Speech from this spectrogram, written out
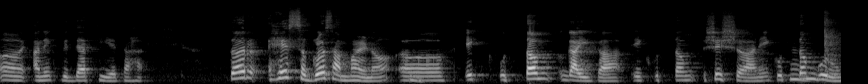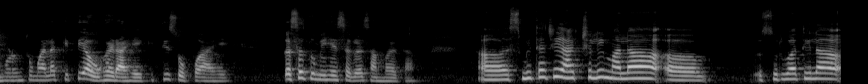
अनेक विद्यार्थी येत आहात. तर हे सगळं सांभाळणं एक उत्तम गायिका एक उत्तम शिष्य आणि एक उत्तम गुरु म्हणून तुम्हाला किती अवघड आहे किती सोपं आहे कसं तुम्ही हे सगळं सांभाळता? स्मिताजी ॲक्च्युली मला सुरुवातीला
